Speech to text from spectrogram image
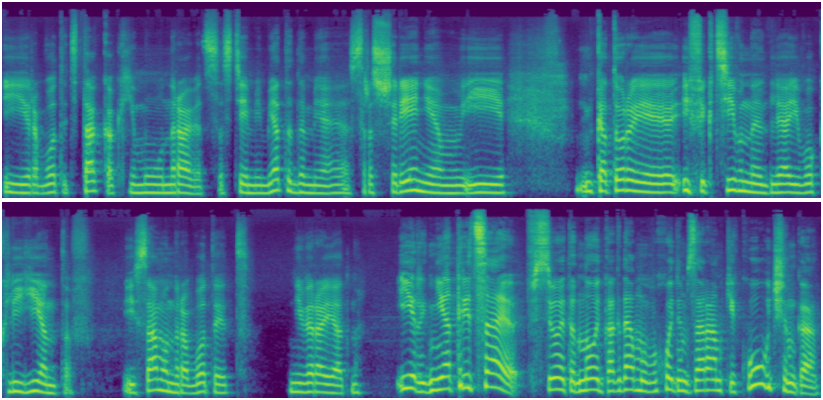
и работать так, как ему нравится, с теми методами, с расширением, и которые эффективны для его клиентов. И сам он работает невероятно. Ир, не отрицаю все это, но когда мы выходим за рамки коучинга,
